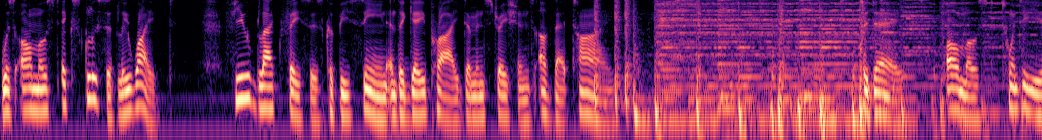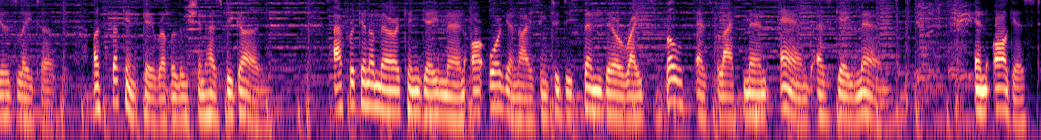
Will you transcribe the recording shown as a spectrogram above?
was almost exclusively white. Few black faces could be seen in the gay pride demonstrations of that time. Today, almost 20 years later, a second gay revolution has begun. African American gay men are organizing to defend their rights both as black men and as gay men. In August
